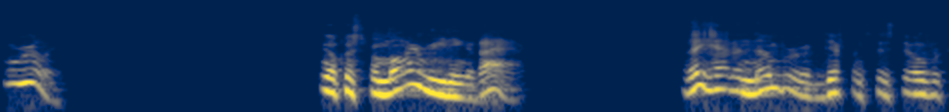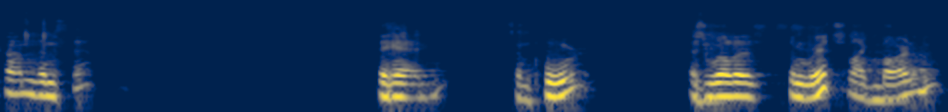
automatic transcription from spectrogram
Well, really, you know, because from my reading of Acts, they had a number of differences to overcome themselves. They had some poor, as well as some rich, like Barnabas.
